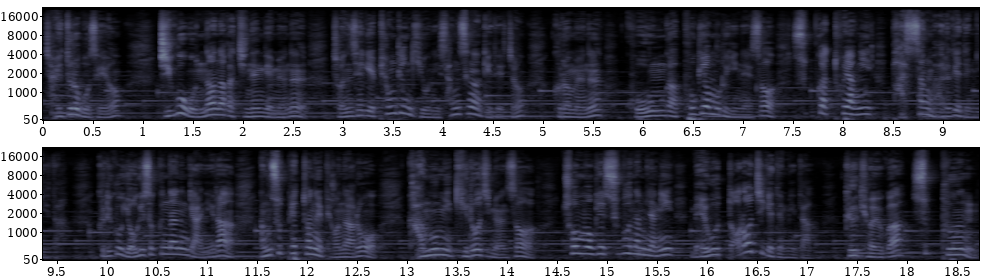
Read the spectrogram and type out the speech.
잘 들어보세요. 지구 온난화가 진행되면은 전 세계 평균 기온이 상승하게 되죠. 그러면은 고온과 폭염으로 인해서 숲과 토양이 바싹 마르게 됩니다. 그리고 여기서 끝나는 게 아니라 강수 패턴의 변화로 가뭄이 길어지면서 초목의 수분 함량이 매우 떨어지게 됩니다. 그 결과 숲은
